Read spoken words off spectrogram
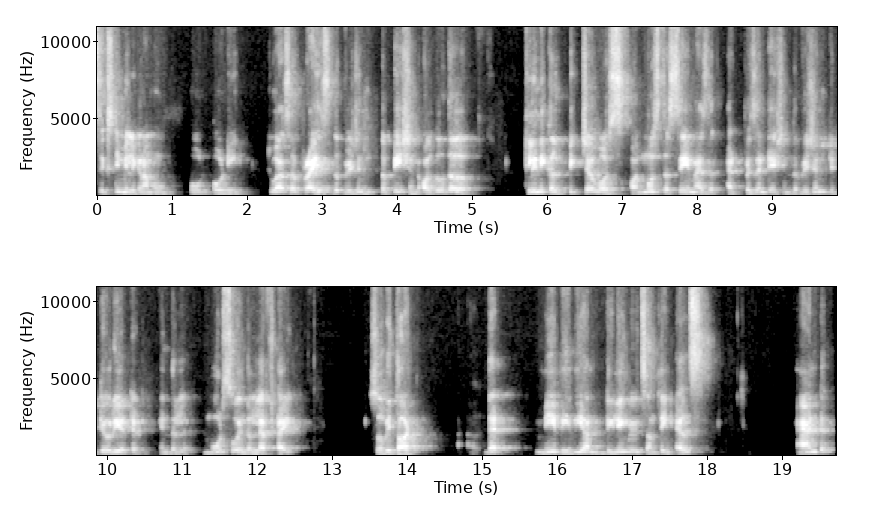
60 milligram OD. To our surprise, the vision, the patient, although the clinical picture was almost the same as at presentation. The vision deteriorated in the more so in the left eye. So we thought that maybe we are dealing with something else. And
